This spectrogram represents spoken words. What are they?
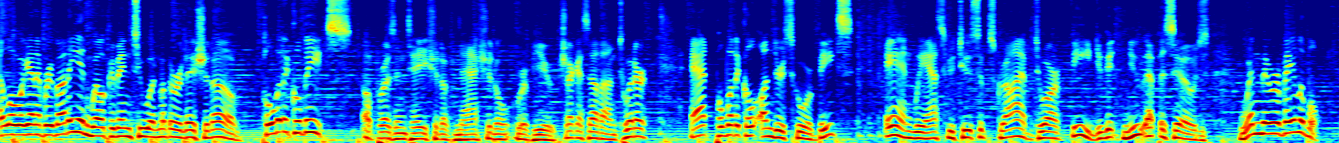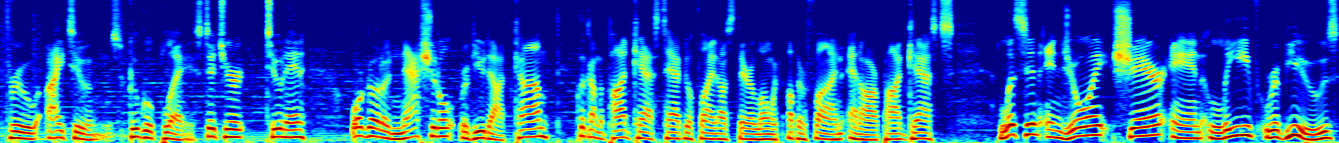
Hello again, everybody, and welcome into another edition of Political Beats, a presentation of National Review. Check us out on Twitter at political underscore beats, and we ask you to subscribe to our feed. You get new episodes when they're available through iTunes, Google Play, Stitcher, TuneIn, or go to nationalreview.com. Click on the podcast tab. You'll find us there along with other fine NR podcasts. Listen, enjoy, share, and leave reviews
